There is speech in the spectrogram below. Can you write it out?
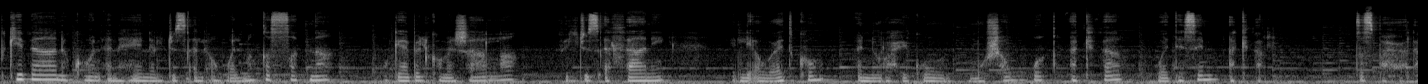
بكذا نكون أنهينا الجزء الأول من قصتنا وقابلكم إن شاء الله في الجزء الثاني اللي أوعدكم أنه راح يكون مشوق أكثر ودسم أكثر. تصبحوا على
